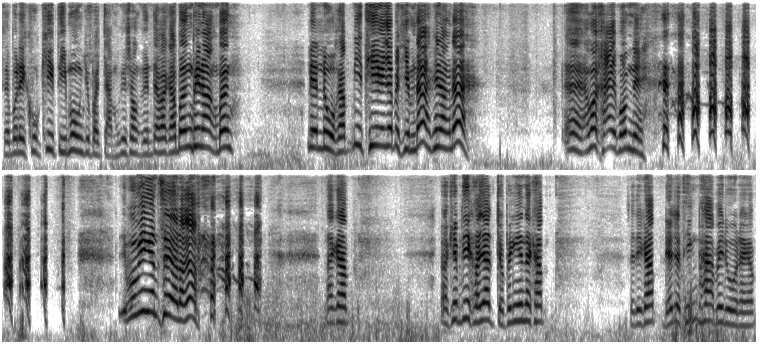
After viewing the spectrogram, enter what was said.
แต่บ่ได้คุกขี้ตีโมงอยู่ประจำคือช่องอื่นแต่ว่าก็เบิ่งพี่น้องเบิ่ง เรียนรู้ครับ มีทีก็จะไปถิ่มได้พี่น้องเด้อเออเอามาขายผมนี่ผมมีเงินเสื้อหรอกครับ นะครับคลิปนี้ขออนุญาตจบเพียงนี้นะครับ สวัสดีครับ เดี๋ยวจะทิ้งภาพให้ดูนะครับ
